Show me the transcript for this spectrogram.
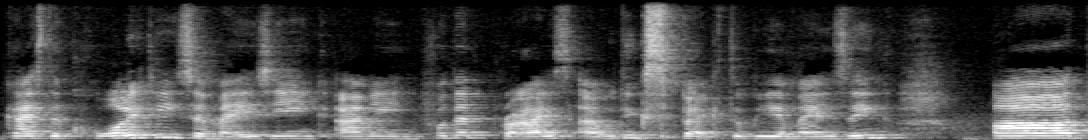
Guys the quality is amazing. I mean for that price I would expect to be amazing but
